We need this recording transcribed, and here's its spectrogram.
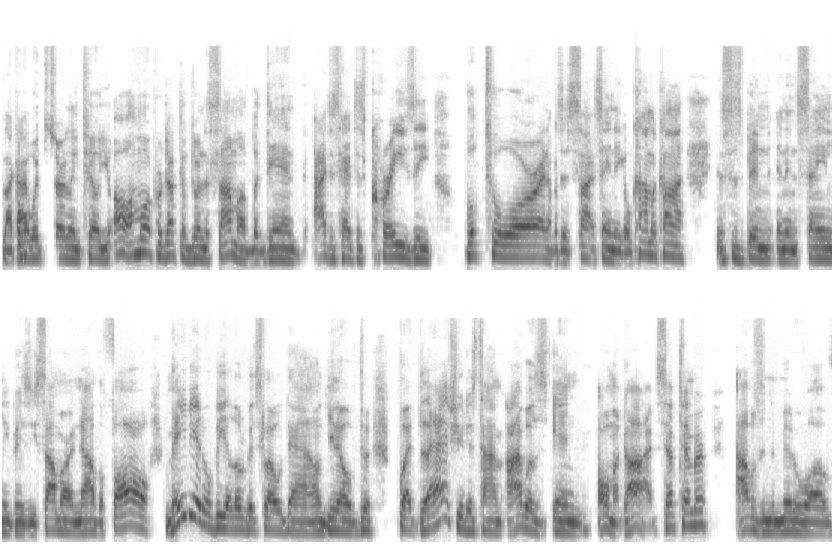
Like I would certainly tell you, oh, I'm more productive during the summer, but then I just had this crazy book tour and I was at San Diego Comic Con. This has been an insanely busy summer. And now the fall, maybe it'll be a little bit slowed down, you know. But last year, this time, I was in, oh my God, September. I was in the middle of,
